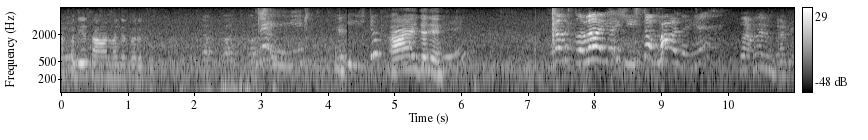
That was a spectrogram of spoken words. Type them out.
આખો દિવસ આવવામાં જતો રહેશે ઈષ્ટ આઈ જજે નમસ્કાર આયુ ઈષ્ટ મારે એ ગુંડા ચૂપ કરો પડે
